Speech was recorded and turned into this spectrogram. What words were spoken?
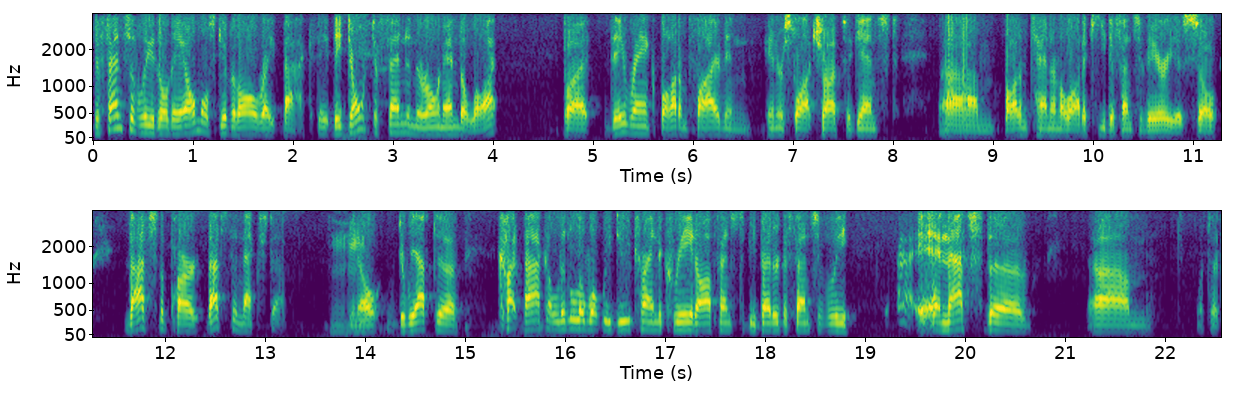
Defensively, though, they almost give it all right back. They, they don't defend in their own end a lot, but they rank bottom five in inner slot shots against, um, bottom ten in a lot of key defensive areas. So that's the part. That's the next step. Mm-hmm. You know, do we have to cut back a little of what we do, trying to create offense to be better defensively. And that's the um, what's that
